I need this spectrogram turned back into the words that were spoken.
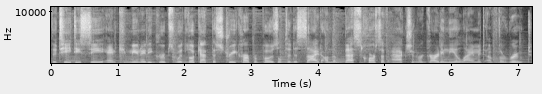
the TTC, and community groups would look at the streetcar proposal to decide on the best course of action regarding the alignment of the route.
